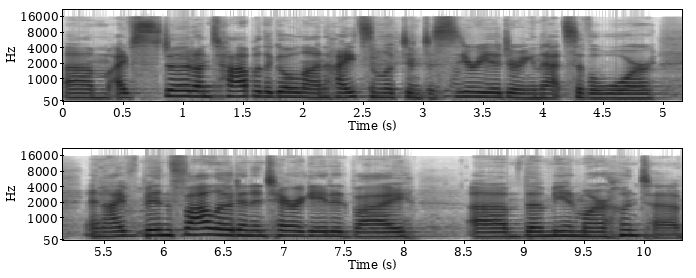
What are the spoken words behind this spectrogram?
Um, I've stood on top of the Golan Heights and looked into Syria during that civil war. And I've been followed and interrogated by um, the Myanmar junta.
